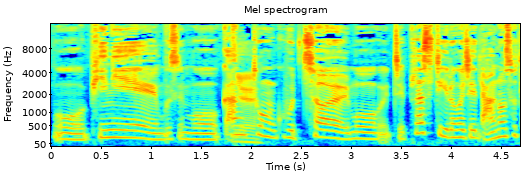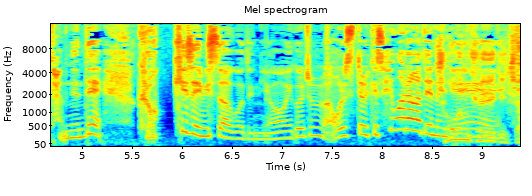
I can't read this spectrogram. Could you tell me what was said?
뭐 비닐, 무슨 뭐 예. 깡통, 고철, 뭐 이제 플라스틱 이런 거 이제 나눠서 담는데 그렇게 재밌어 하거든요. 이걸 좀 어렸을 때 이렇게 생활화가 되는 좋은 게 교육이죠.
